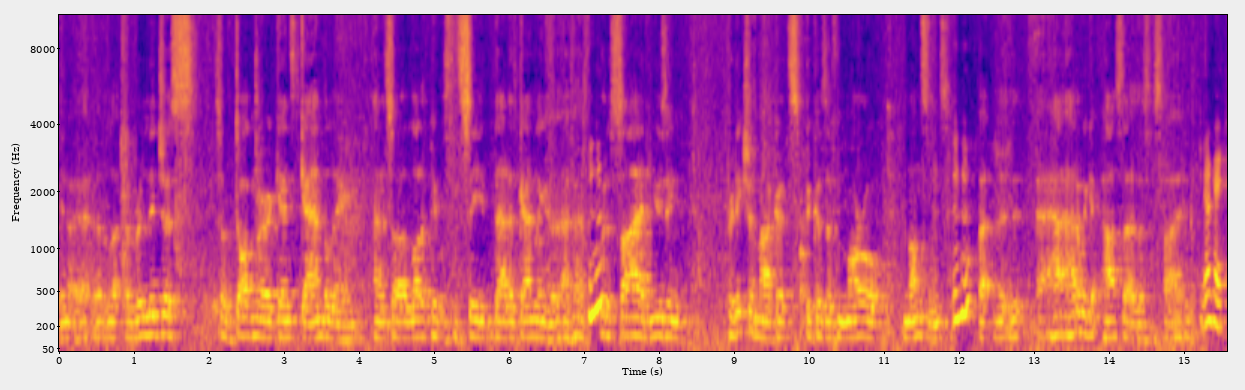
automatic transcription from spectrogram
you know, a, a, religious sort of dogma against gambling, and so a lot of people see that as gambling have, have mm-hmm. put aside using prediction markets because of moral nonsense. Mm-hmm. But the, the, how, how, do we get past that as a society? Okay,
